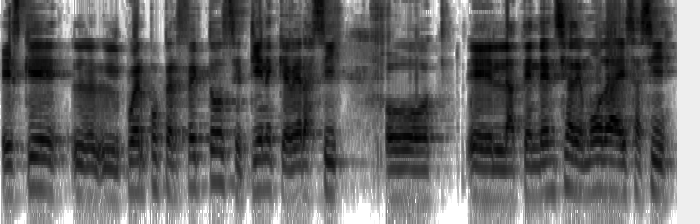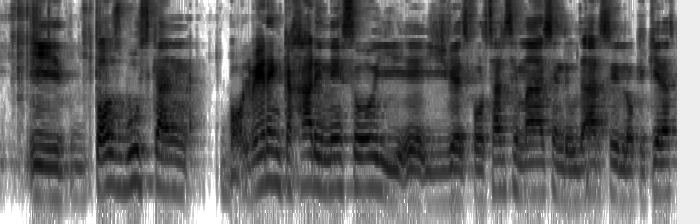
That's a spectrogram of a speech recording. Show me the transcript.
es que el, cuerpo perfecto se tiene que ver así, o eh, la tendencia de moda es así, y todos buscan volver a encajar en eso eh, y, esforzarse más, endeudarse, lo que quieras,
